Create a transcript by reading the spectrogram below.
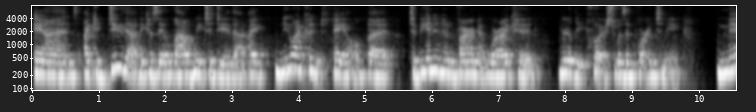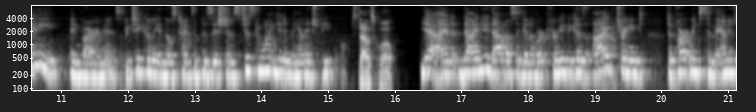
And I could do that because they allowed me to do that. I knew I couldn't fail, but to be in an environment where I could really push was important to me. Many environments, particularly in those kinds of positions, just want you to manage people. Status quo. Yeah, and I knew that wasn't going to work for me because I trained departments to manage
